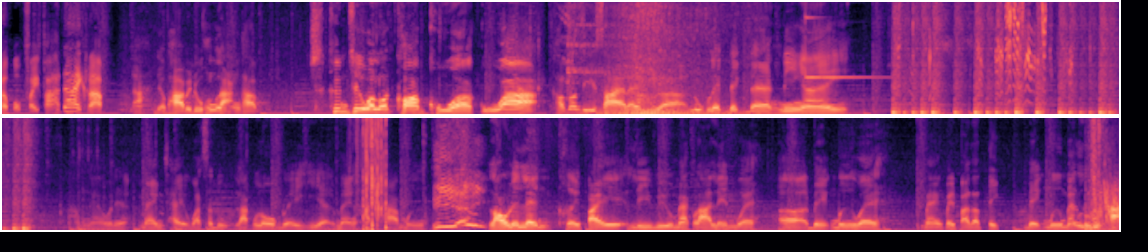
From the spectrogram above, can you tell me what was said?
ระบบไฟฟ้าได้ครับนะเดี๋ยวพาไปดูข้างหลังครับ ขึ้นชื่อว่ารถครอบครัวกูว่าเขาต้องดีไซน์อะไรเผื่อลูกเล็กเด็กแดงนี่ไง เนี่ยแม่งใช้วัสดุรักโลกด้วยไอ้เฮียแม่งหักคามือ เล่าเล่นๆ เคยไปรีวิวแมคลาเรนเว้ยเออเบรกมือเว้ยแม่งเป็นพลาสติก เบรกมือแม่งหลุดคา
